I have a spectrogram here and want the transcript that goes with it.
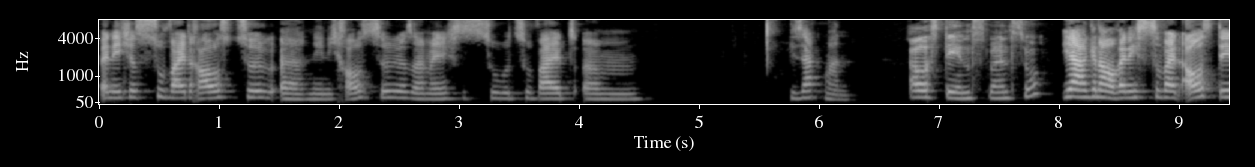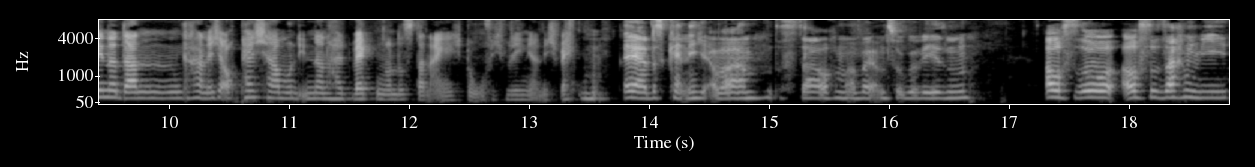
wenn ich es zu weit rauszögere, äh, nee, nicht rauszögere, sondern wenn ich es zu, zu weit, ähm, wie sagt man? Ausdehnst, meinst du? Ja, genau, wenn ich es zu weit ausdehne, dann kann ich auch Pech haben und ihn dann halt wecken und das ist dann eigentlich doof. Ich will ihn ja nicht wecken. Ja, das kenne ich, aber das ist da auch immer bei uns so gewesen. Auch so, auch so Sachen wie,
